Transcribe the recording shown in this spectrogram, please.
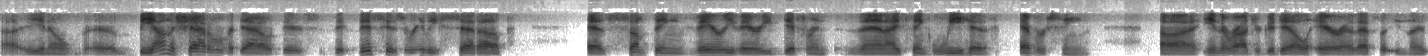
uh, you know, uh, beyond the shadow of a doubt, there's this is really set up as something very, very different than I think we have ever seen uh, in the Roger Goodell era. That's in the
